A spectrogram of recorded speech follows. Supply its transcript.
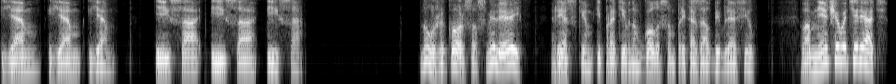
Ем, Ем, Ем, Иса, Иса, Иса. — Ну же, Корсо, смелей! — резким и противным голосом приказал библиофил. — Вам нечего терять.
